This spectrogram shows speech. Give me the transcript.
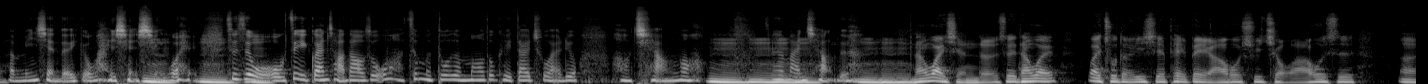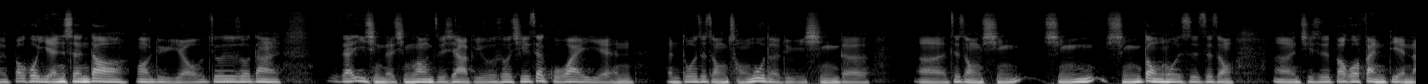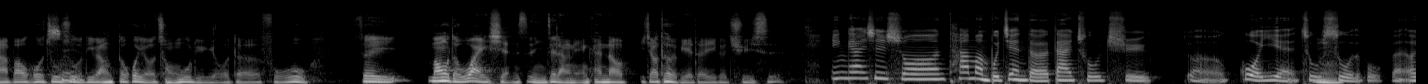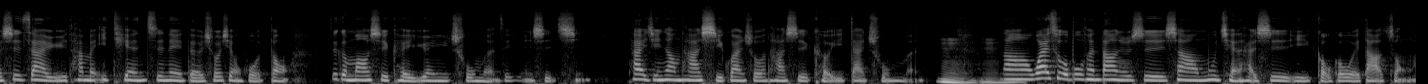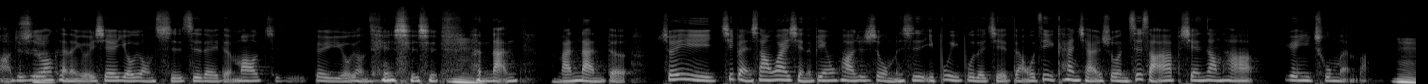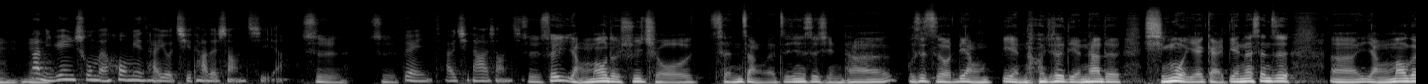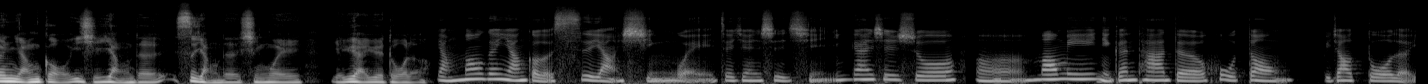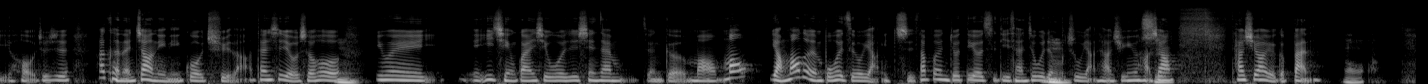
很明显的一个外显行为。嗯，这 是我我自己观察到说，哇，这么多的猫都可以带出来遛，好强哦，嗯嗯，真的蛮强的。嗯嗯，它外显的，所以它外外出的一些配备啊，或需求啊，或是。呃，包括延伸到哦旅游，就是说，当然在疫情的情况之下，比如说，其实在国外也很很多这种宠物的旅行的呃这种行行行动，或是这种呃，其实包括饭店啊，包括住宿的地方都会有宠物旅游的服务，所以猫的外显是你这两年看到比较特别的一个趋势。应该是说，他们不见得带出去。呃，过夜住宿的部分，嗯、而是在于他们一天之内的休闲活动，这个猫是可以愿意出门这件事情，它已经让它习惯说它是可以带出门。嗯嗯。嗯，那外出的部分，当然就是像目前还是以狗狗为大众嘛，就是说可能有一些游泳池之类的猫，其实对于游泳这件事情很难。嗯蛮难的。所以基本上外显的变化就是我们是一步一步的阶段。我自己看起来说，你至少要先让他愿意出门吧。嗯，嗯，那你愿意出门，后面才有其他的商机啊。是。是对，才有其他的商机。是，所以养猫的需求成长了这件事情，它不是只有量变哦，就是连它的行为也改变。那甚至呃，养猫跟养狗一起养的饲养的行为也越来越多了。养猫跟养狗的饲养行为这件事情，应该是说，呃，猫咪你跟它的互动比较多了以后，就是他可能叫你你过去了，但是有时候因为疫情关系，或者是现在整个猫猫养猫的人不会只有养一只，大部分就第二次、第三次会忍不住养下去，嗯、因为好像它需要有个伴。哦，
